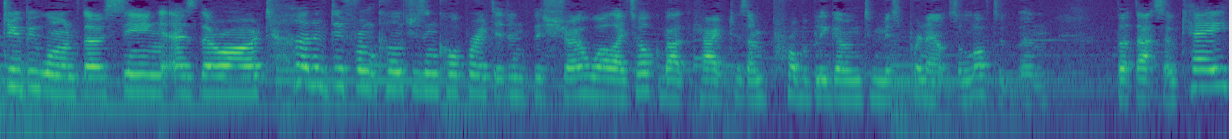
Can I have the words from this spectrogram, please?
Do be warned though, seeing as there are are a ton of different cultures incorporated into this show. While I talk about the characters, I'm probably going to mispronounce a lot of them. But that's okay,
